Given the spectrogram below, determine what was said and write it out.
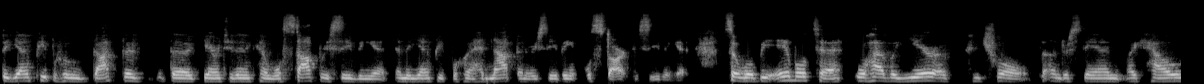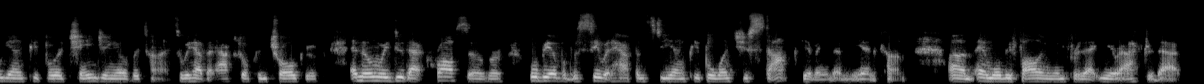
the young people who got the, the guaranteed income will stop receiving it, and the young people who had not been receiving it will start receiving it. So we'll be able to, we'll have a year of control to understand like how young people are changing over time. So we have an actual control group. And then when we do that crossover, we'll be able to see what happens to young people once you stop giving them the income. Um, and we'll be following them for that year after that.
